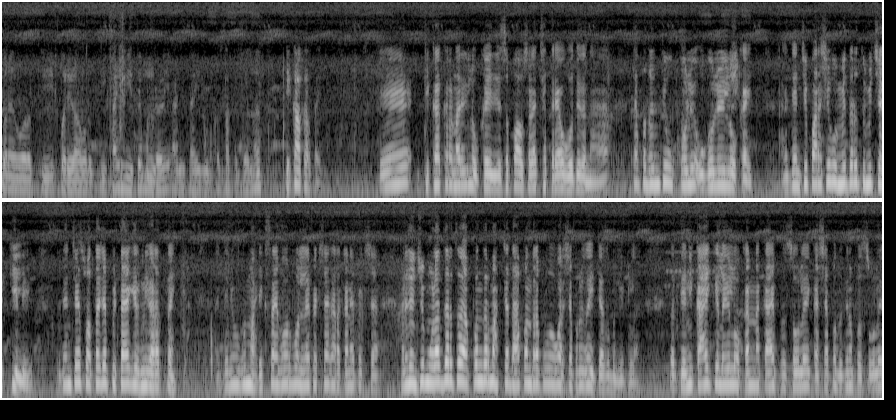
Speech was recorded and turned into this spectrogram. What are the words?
परिवारावरती परिवारावरती काही नेते मंडळी आणि काही लोक सातत्यानं टीका करतायत. ते टीका करणारी लोक आहेत जसं पावसाळ्यात छत्र्या उगवते ना त्या पद्धतीने ती उगवले उगवलेली लोक आहेत. आणि त्यांची पार्श्वभूमी तर तुम्ही चेक केली. तर त्यांच्या स्वतःच्या पिटाया गिरणी घरात नाही आणि त्यांनी उगं महाडिक साहेबावर बोलण्यापेक्षा कारखान्यापेक्षा आणि त्यांची मुळात जर च- आपण जर मागच्या दहा पंधरा वर्षापूर्वीचा इतिहास बघितला तर त्यांनी काय केलंय लोकांना काय फसवलंय कशा पद्धतीनं फसवलंय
